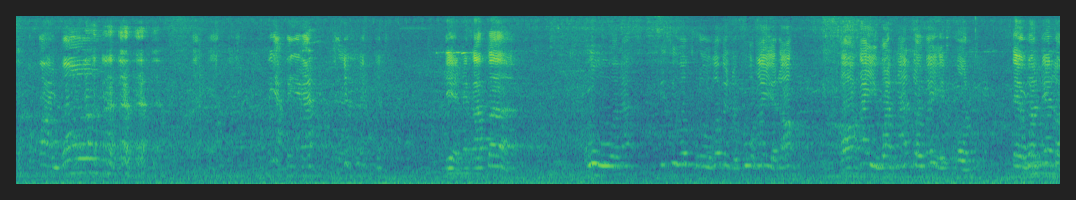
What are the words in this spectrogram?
จะปล่อยโว้ไม่อยากเป็นอย่างนั้นเนี่ยนะครับว่าครูนะที่ชื่อว่าครูก็เป็นผู้ให้อะเนาะพอให้วันนั้นเราไม่เห็นผลแต่วันนี้เรา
